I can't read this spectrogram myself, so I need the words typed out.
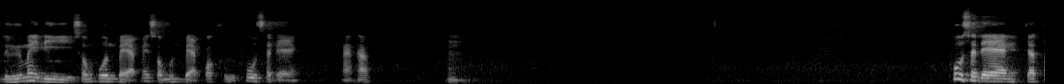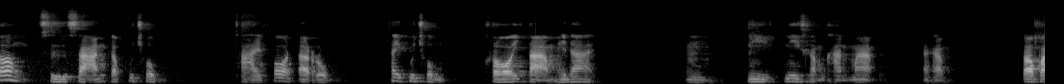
หรือไม่ดีสมบูรณ์แบบไม่สมบูรณ์แบบก็คือผู้แสดงนะครับ อืม ผู้แสดงจะต้องสื่อสารกับผู้ชม ถ่ายทอดอารมณ์ ให้ผู้ชมคล้อยตามให้ได้ อืม นี่นี่สำคัญมากนะครับ ต่อไป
